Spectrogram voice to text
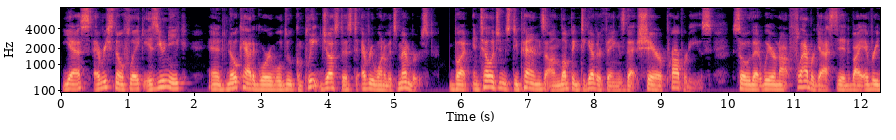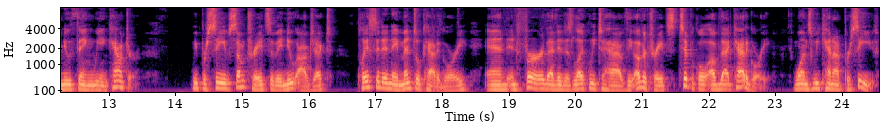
Yes, every snowflake is unique, and no category will do complete justice to every one of its members. But intelligence depends on lumping together things that share properties, so that we are not flabbergasted by every new thing we encounter. We perceive some traits of a new object, place it in a mental category, and infer that it is likely to have the other traits typical of that category, ones we cannot perceive.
